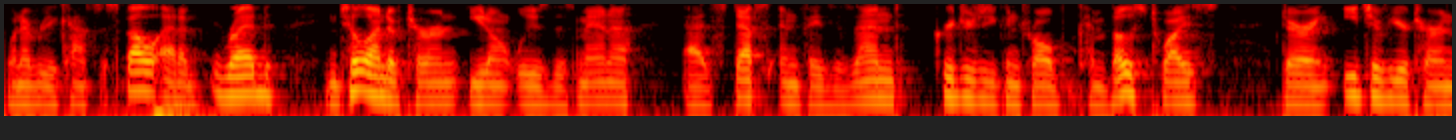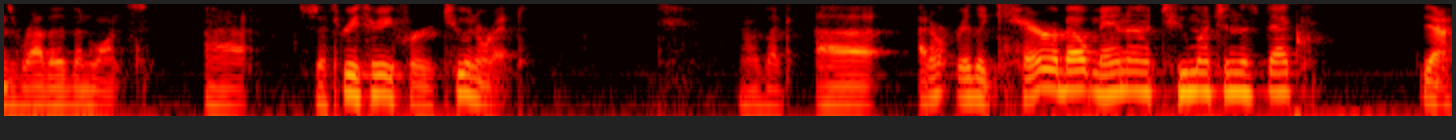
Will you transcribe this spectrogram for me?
Whenever you cast a spell at a red, until end of turn, you don't lose this mana. As steps and phases end, creatures you control can boast twice during each of your turns rather than once. Uh, she's a 3 3 for 2 and a red. And I was like, uh, I don't really care about mana too much in this deck, Yeah.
